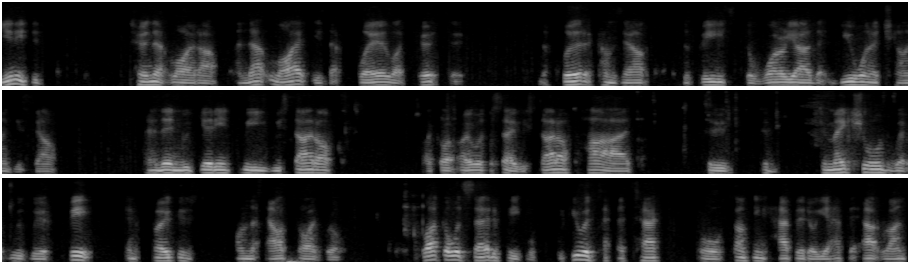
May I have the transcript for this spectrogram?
You need to turn that light up. And that light is that flare, like Kurt said. The flare that comes out, the beast, the warrior that you want to challenge yourself. And then we get into, we, we start off, like I, I always say, we start off hard to, to, to make sure that we're, we're fit and focused on the outside world. Like I would say to people, if you attack or something happened or you have to outrun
